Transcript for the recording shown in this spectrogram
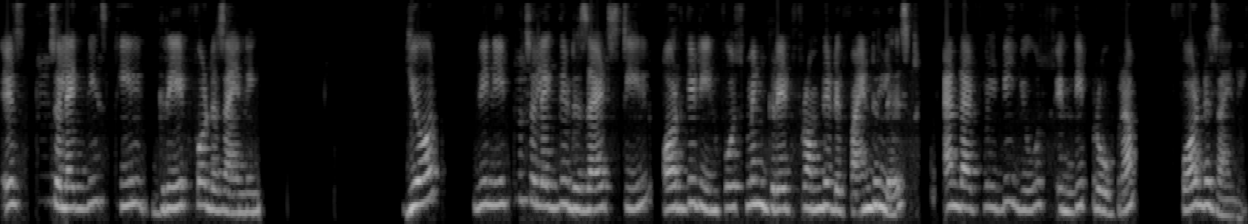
is to select the steel grade for designing. Here, we need to select the desired steel or the reinforcement grade from the defined list and that will be used in the program for designing.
